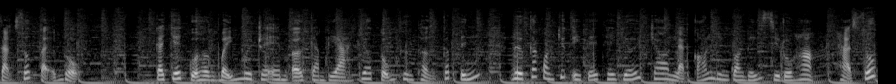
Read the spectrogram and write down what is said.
sản xuất tại Ấn Độ. Cái chết của hơn 70 trẻ em ở Gambia do tổn thương thận cấp tính được các quan chức y tế thế giới cho là có liên quan đến siro ho, hạ sốt,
